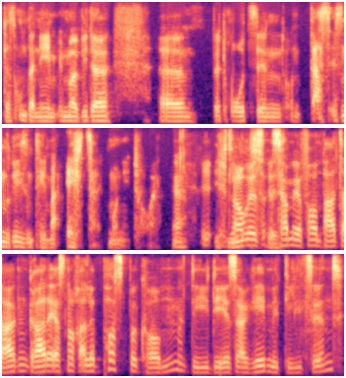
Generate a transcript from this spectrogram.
dass Unternehmen immer wieder äh, bedroht sind. Und das ist ein Riesenthema, Echtzeitmonitoring. Ja? Ich, Ich glaube, es, es haben ja vor ein paar Tagen gerade erst noch alle Post bekommen, die DSAG-Mitglied sind,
